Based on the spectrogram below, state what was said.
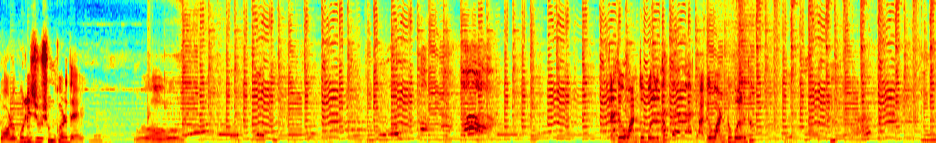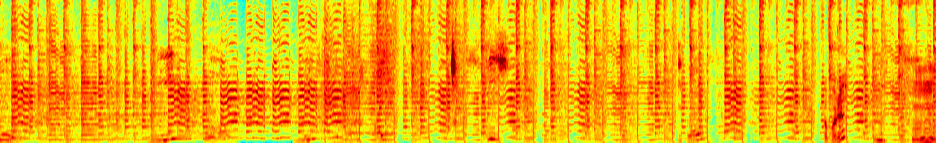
বড় পুলিশ। ঝুসুম করে দেয়? ও। এত ওয়ান টু বলে দাও। আগে ওয়ান টু বলে দাও। তারপরে? হুম।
